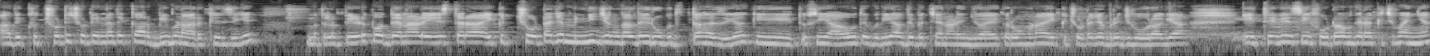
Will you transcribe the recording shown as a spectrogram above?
ਆ ਦੇਖੋ ਛੋਟੇ ਛੋਟੇ ਇਹਨਾਂ ਦੇ ਘਰ ਵੀ ਬਣਾ ਰੱਖੇ ਸੀਗੇ। ਮਤਲਬ ਪੇੜ ਪੌਦਿਆਂ ਨਾਲ ਇਸ ਤਰ੍ਹਾਂ ਇੱਕ ਛੋਟਾ ਜਿਹਾ ਮਿੰਨੀ ਜੰਗਲ ਦਾ ਹੀ ਰੂਪ ਦਿੱਤਾ ਹੋਇਆ ਸੀਗਾ ਕਿ ਤੁਸੀਂ ਆਓ ਤੇ ਵਧੀਆ ਆਪਦੇ ਬੱਚਿਆਂ ਨਾਲ ਇੰਜੋਏ ਕਰੋ, ਹਨਾ। ਇੱਕ ਛੋਟਾ ਜਿਹਾ ਬ੍ਰਿਜ ਹੋਰ ਆ ਗਿਆ। ਇੱਥੇ ਵੀ ਅਸੀਂ ਫੋਟੋ ਵਗੈਰਾ ਖਿਚਵਾਈਆਂ,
